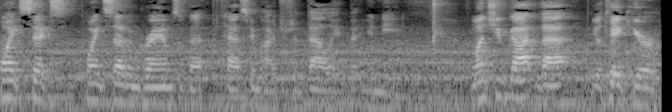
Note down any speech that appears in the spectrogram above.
0.6, 0.7 grams of that potassium hydrogen phthalate that you need. Once you've got that, you'll take your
